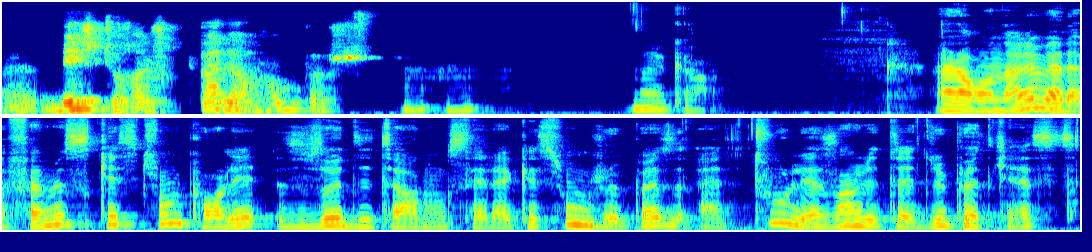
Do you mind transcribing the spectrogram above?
euh, mais je ne te rajoute pas d'argent de poche. Hmm, hmm. D'accord. Alors on arrive à la fameuse question pour les auditeurs. Donc c'est la question que je pose à tous les invités du podcast.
